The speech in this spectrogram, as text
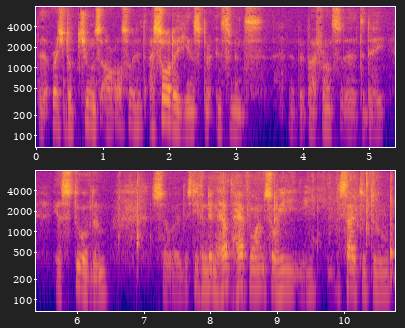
the original tunes are also in it. I saw the instrument uh, by Frans uh, today. He has two of them. So uh, Steven didn't have, have one, so he, he decided to, to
